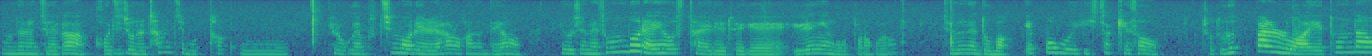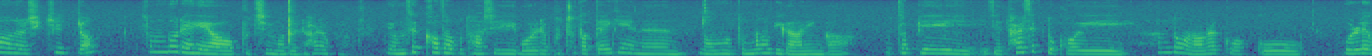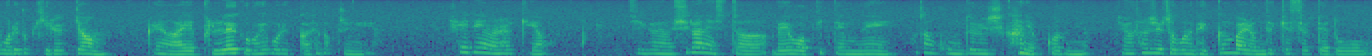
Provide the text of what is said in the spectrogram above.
오늘은 제가 거지존을 참지 못하고 결국엔 붙임머리를 하러 가는데요. 요즘에 손브레 헤어스타일이 되게 유행인 것 같더라고요. 제 눈에도 막 예뻐 보이기 시작해서 저도 흑발로 아예 톤 다운을 시킬 겸 손브레 헤어 붙임머리를 하려고요. 염색하자고 다시 머리를 붙여다 떼기에는 너무 돈 낭비가 아닌가. 어차피 이제 탈색도 거의 한동안 안 할 것 같고 원래 머리도 기를 겸 그냥 아예 black으로 해버릴까 생각 중이에요. shading을 할게요. 지금 시간이 진짜 매우 없기 때문에 화장 공들일 시간이 없거든요. 제가 사실 저번에 백금발 염색했을 때도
